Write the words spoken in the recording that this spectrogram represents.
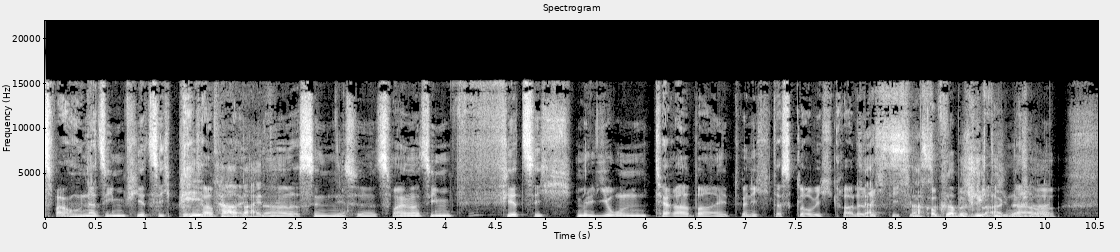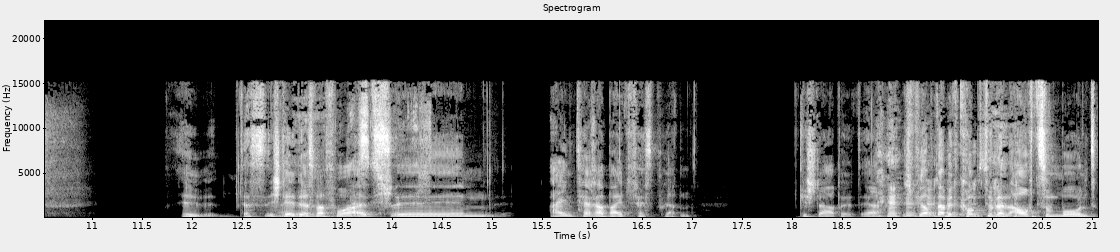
247 Petabyte. Petabyte. Ne? Das sind ja. 247 Millionen Terabyte, wenn ich das, glaube ich, gerade richtig im Kopf du, überschlagen ich, habe. Äh, das, ich stell dir das mal vor als äh, ein Terabyte Festplatten gestapelt. Ja. Ich glaube, damit kommst du dann auch zum Mond.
